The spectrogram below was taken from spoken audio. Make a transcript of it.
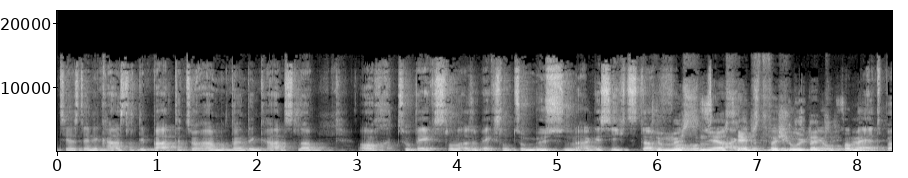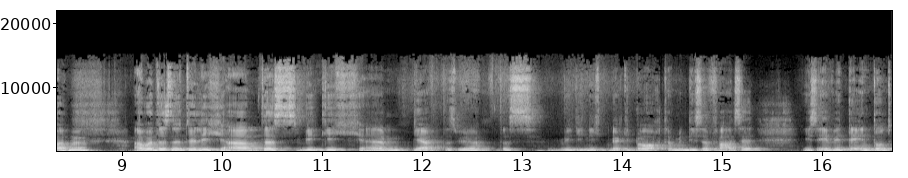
zuerst eine Kanzlerdebatte zu haben und dann den Kanzler auch zu wechseln, also wechseln zu müssen angesichts der zu müssen, ja, selbstverschuldet. Unvermeidbar. Ja. Aber dass natürlich, äh, dass wirklich, ähm, ja, dass wir das wirklich nicht mehr gebraucht haben in dieser Phase, ist evident. Und,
